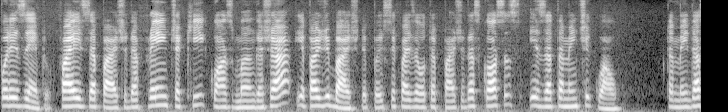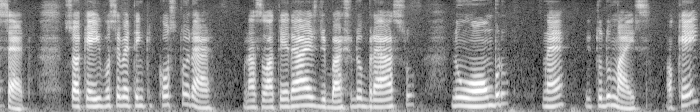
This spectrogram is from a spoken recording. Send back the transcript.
Por exemplo, faz a parte da frente aqui com as mangas já e a parte de baixo. Depois você faz a outra parte das costas exatamente igual. Também dá certo. Só que aí você vai ter que costurar nas laterais, debaixo do braço, no ombro, né? E tudo mais, ok?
